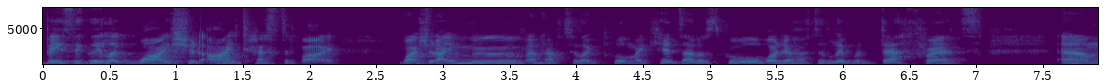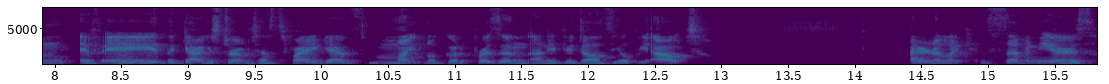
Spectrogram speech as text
basically like, why should I testify? Why should I move and have to like pull my kids out of school? Why do I have to live with death threats? Um, if A, the gangster I'm testifying against might not go to prison, and if he does, he'll be out I don't know, like in seven years.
